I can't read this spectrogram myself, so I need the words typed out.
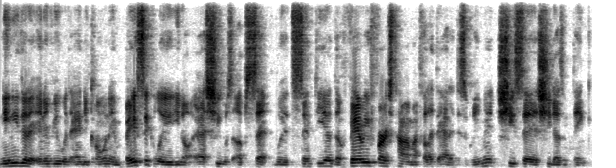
Nene did an interview with Andy Cohen, and basically, you know, as she was upset with Cynthia, the very first time I felt like they had a disagreement, she said she doesn't think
